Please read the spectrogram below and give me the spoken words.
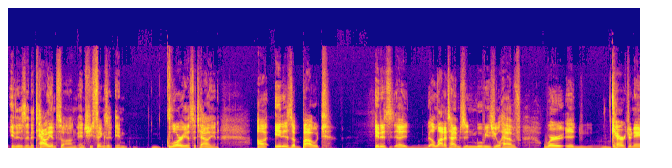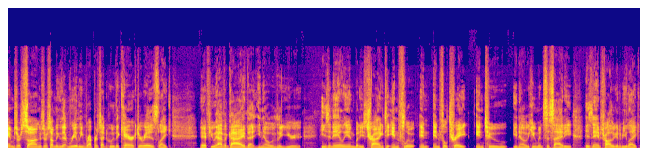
It is an Italian song, and she sings it in glorious Italian. Uh, it is about. It is uh, a lot of times in movies you'll have where uh, character names or songs or something that really represent who the character is. Like if you have a guy that you know that you're he's an alien but he's trying to influ- in, infiltrate into you know human society his name's probably going to be like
